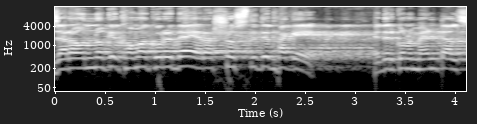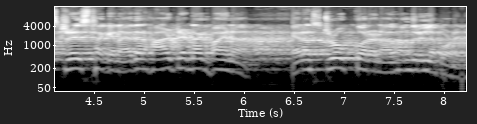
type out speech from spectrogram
যারা অন্যকে ক্ষমা করে দেয়, এরা স্বস্তিতে থাকে। এদের কোনো মেন্টাল স্ট্রেস থাকে না, এদের হার্ট অ্যাটাক হয় না। এরা স্ট্রোক করে না। আলহামদুলিল্লাহ পড়েন।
